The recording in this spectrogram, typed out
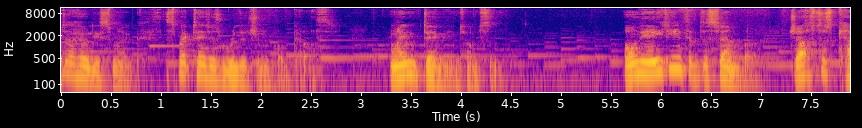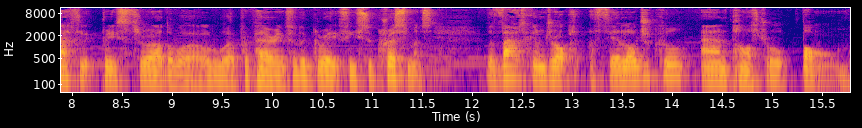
to Holy Smoke, the Spectator's Religion podcast. I'm Damian Thompson. On the 18th of December, just as Catholic priests throughout the world were preparing for the great feast of Christmas, the Vatican dropped a theological and pastoral bomb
